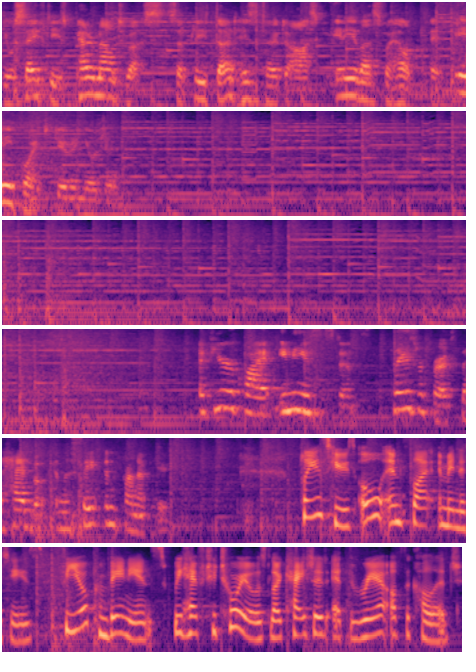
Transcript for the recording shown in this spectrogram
Your safety is paramount to us, so please don't hesitate to ask any of us for help at any point during your journey. If you require any assistance, please refer to the handbook in the seat in front of you. Please use all in-flight amenities. For your convenience, we have tutorials located at the rear of the college.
